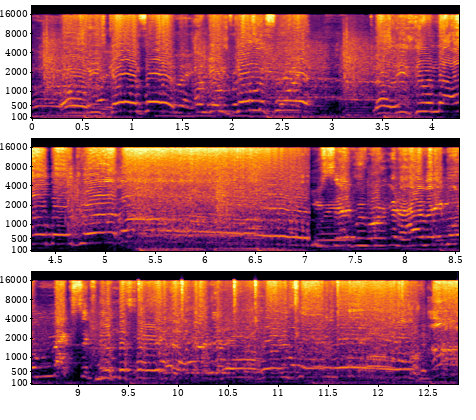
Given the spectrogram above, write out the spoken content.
Oh, he's going for it. He's going for it. No, he's doing the elbow drop. Oh! You said we weren't gonna have any more Mexicans. Oh!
